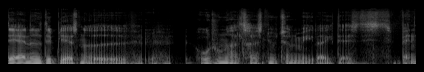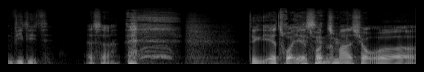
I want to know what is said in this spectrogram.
det andet, det bliver sådan noget øh, 850 Nm, ikke? Det er, altså, det er vanvittigt. Altså, det, jeg tror, er jeg tror, den er meget sjov at,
